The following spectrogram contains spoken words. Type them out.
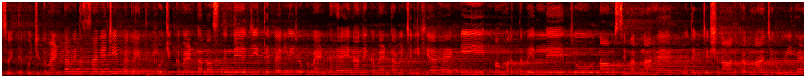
ਸੋ ਇੱਥੇ ਕੁਝ ਕਮੈਂਟਾਂ ਵੀ ਦੱਸਾਂਗੇ ਜੀ। ਪਹਿਲਾਂ ਇੱਥੇ ਕੁਝ ਕਮੈਂਟਾਂ ਦੱਸ ਦਿੰਦੇ ਆ ਜੀ। ਇੱਥੇ ਪਹਿਲੀ ਜੋ ਕਮੈਂਟ ਹੈ, ਇਹਨਾਂ ਨੇ ਕਮੈਂਟਾਂ ਵਿੱਚ ਲਿਖਿਆ ਹੈ ਕਿ ਅੰਮ੍ਰਿਤ ਵੇਲੇ ਜੋ ਨਾਮ ਸਿਮਰਨਾ ਹੈ, ਉਹਦੇ ਵਿੱਚ ਇਸ਼ਨਾਨ ਕਰਨਾ ਜ਼ਰੂਰੀ ਹੈ।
